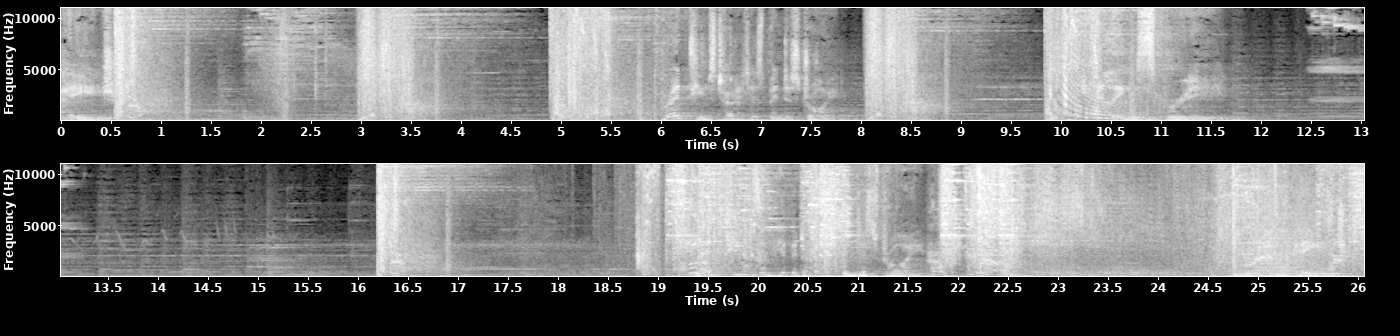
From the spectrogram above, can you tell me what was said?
Rampage. Red Team's turret has been destroyed. Killing spree. Red Team's inhibitor has been destroyed. Rampage.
